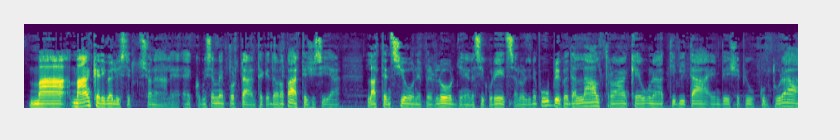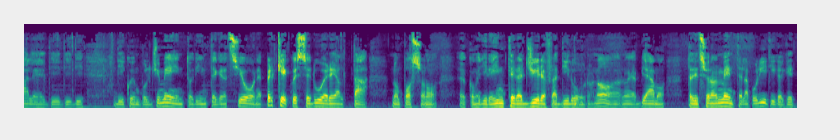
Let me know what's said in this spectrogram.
Ma, ma anche a livello istituzionale. Ecco, mi sembra importante che da una parte ci sia l'attenzione per l'ordine, la sicurezza, l'ordine pubblico e dall'altro anche un'attività invece più culturale, di, di- di- di coinvolgimento, di integrazione, perché queste due realtà non possono eh, come dire, interagire fra di loro. no? Noi abbiamo tradizionalmente la politica che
